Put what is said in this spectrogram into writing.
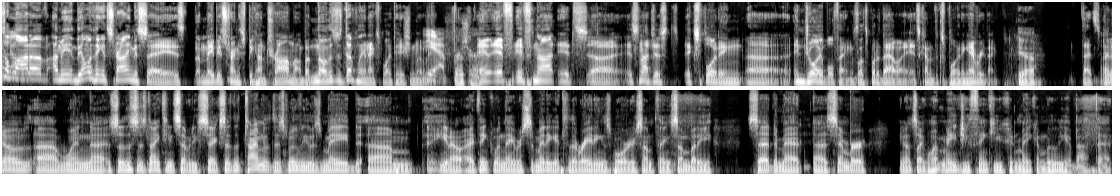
there's a know. lot of. I mean, the only thing it's trying to say is uh, maybe it's trying to speak on trauma, but no, this is definitely an exploitation movie. Yeah, for Okay. sure. And If if not, it's uh, it's not just exploiting uh, enjoyable things. Let's put it that way. It's kind of exploiting everything. Yeah, That's I know uh, when, uh, so this is 1976. At the time that this movie was made, um, you know, I think when they were submitting it to the ratings board or something, somebody said to Matt uh, Cimber, you know, it's like, what made you think you could make a movie about that?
